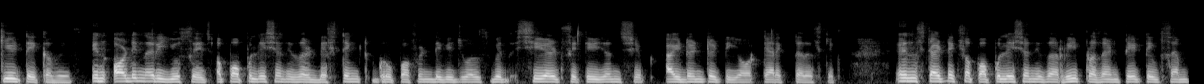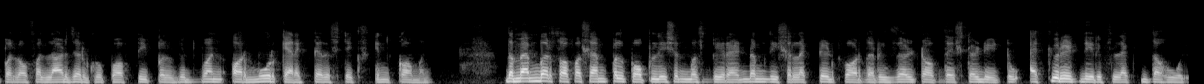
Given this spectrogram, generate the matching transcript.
Key takeaways In ordinary usage, a population is a distinct group of individuals with shared citizenship, identity, or characteristics. In statistics, a population is a representative sample of a larger group of people with one or more characteristics in common. The members of a sample population must be randomly selected for the result of the study to accurately reflect the whole.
